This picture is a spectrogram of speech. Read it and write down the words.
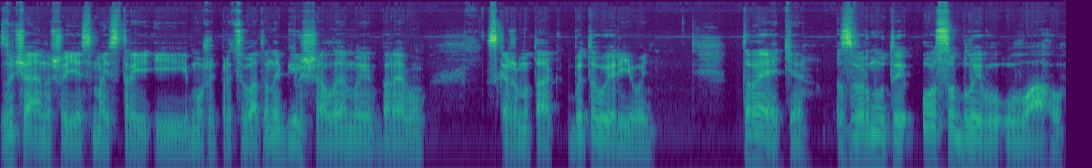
Звичайно, що є майстри і можуть працювати не більше, але ми беремо, скажімо так, битовий рівень. Третє. Звернути особливу увагу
